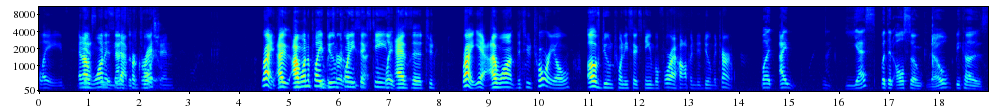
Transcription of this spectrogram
played, and Yes, I want to see that that the tutorial. progression. Right, I I want to play Doom Doom Eternal, you got 2016 as the tu- right. Yeah, I want the tutorial of Doom 2016 before I hop into Doom Eternal. But I, yes, but then also no because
